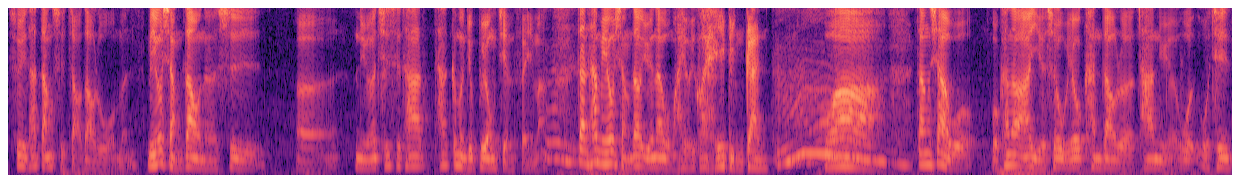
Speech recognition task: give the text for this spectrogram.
所以她当时找到了我们。没有想到呢是呃女儿其实她她根本就不用减肥嘛，但她没有想到原来我们还有一块黑饼干，哇！当下我。我看到阿姨的时候，我又看到了她女儿。我我其实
